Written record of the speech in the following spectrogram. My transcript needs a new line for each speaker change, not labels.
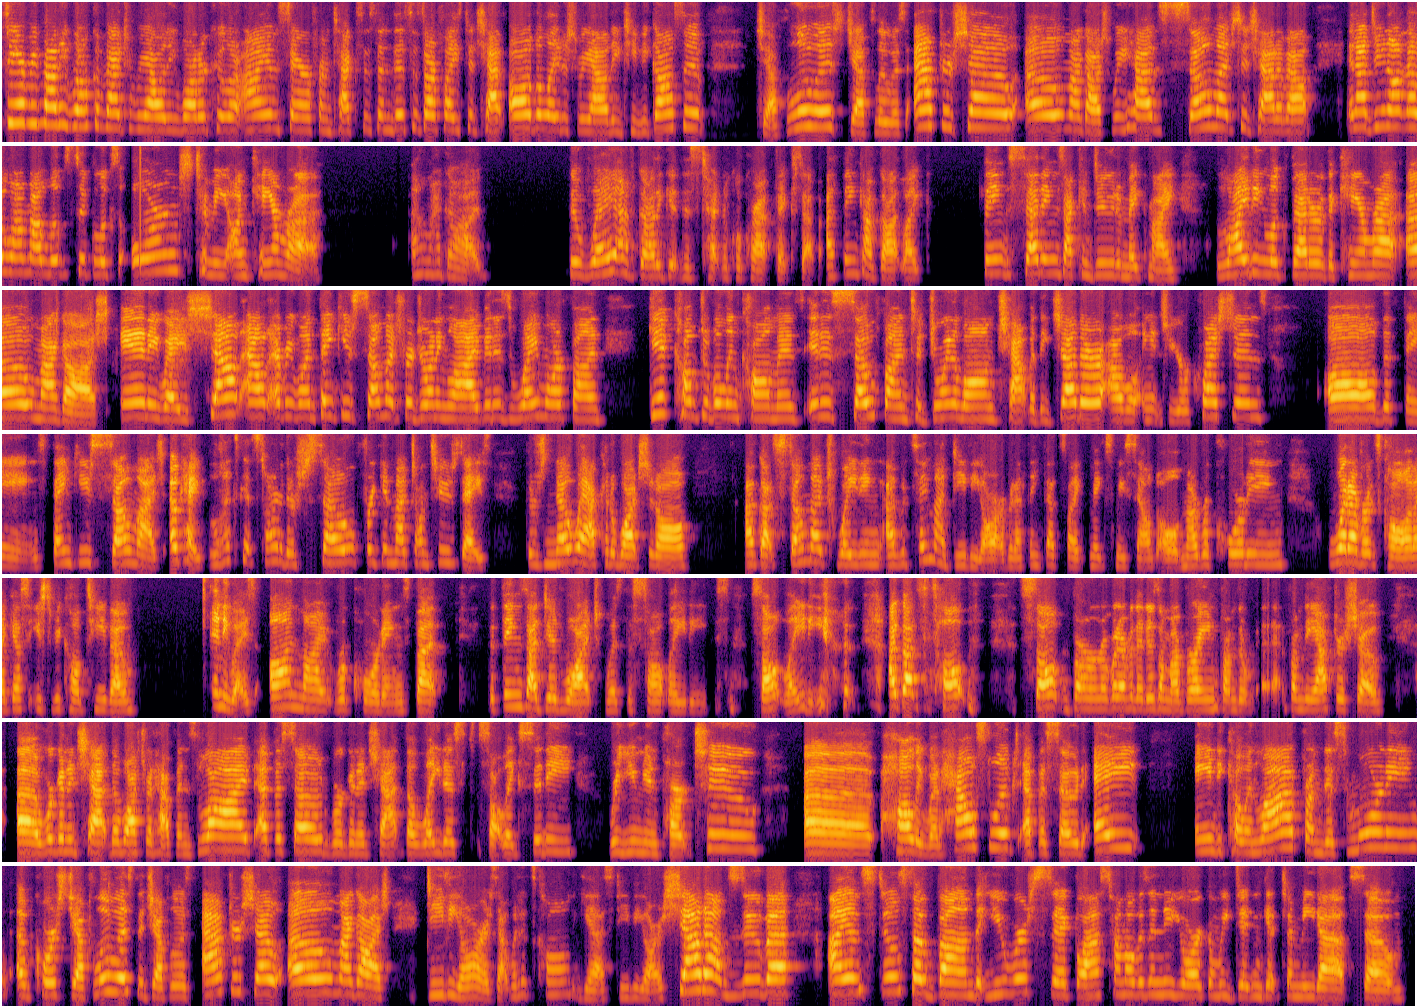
Wednesday, everybody. Welcome back to Reality Water Cooler. I am Sarah from Texas, and this is our place to chat all the latest reality TV gossip. Jeff Lewis, Jeff Lewis after show. Oh my gosh, we have so much to chat about. And I do not know why my lipstick looks orange to me on camera. Oh my God. The way I've got to get this technical crap fixed up, I think I've got like things, settings I can do to make my lighting look better, the camera. Oh my gosh. Anyway, shout out everyone. Thank you so much for joining live. It is way more fun. Get comfortable in comments. It is so fun to join along, chat with each other. I will answer your questions, all the things. Thank you so much. Okay, let's get started. There's so freaking much on Tuesdays. There's no way I could have watched it all. I've got so much waiting. I would say my DVR, but I think that's like makes me sound old. My recording, whatever it's called. I guess it used to be called TiVo. Anyways, on my recordings, but the things I did watch was the Salt Lady, Salt Lady. I got salt, Saltburn or whatever that is on my brain from the from the after show. Uh, we're going to chat the Watch What Happens live episode. We're going to chat the latest Salt Lake City reunion part two, uh, Hollywood Houselift episode eight, Andy Cohen live from this morning. Of course, Jeff Lewis, the Jeff Lewis after show. Oh my gosh. DVR, is that what it's called? Yes, DVR. Shout out Zuba. I am still so bummed that you were sick last time I was in New York and we didn't get to meet up. So,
